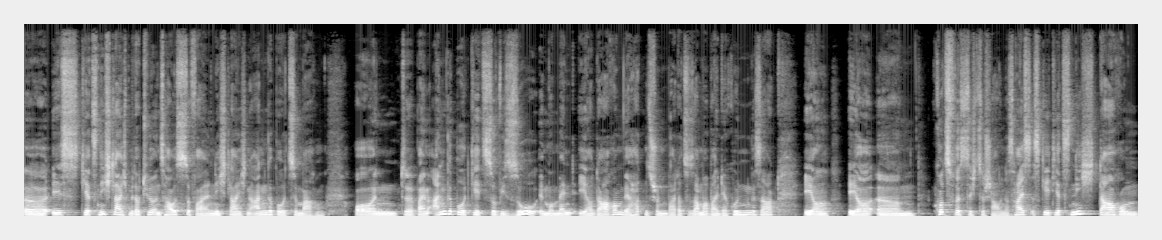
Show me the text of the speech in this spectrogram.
äh, ist jetzt nicht gleich mit der Tür ins Haus zu fallen, nicht gleich ein Angebot zu machen. Und äh, beim Angebot geht es sowieso im Moment eher darum, wir hatten es schon bei der Zusammenarbeit der Kunden gesagt, eher eher ähm, kurzfristig zu schauen. Das heißt, es geht jetzt nicht darum,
